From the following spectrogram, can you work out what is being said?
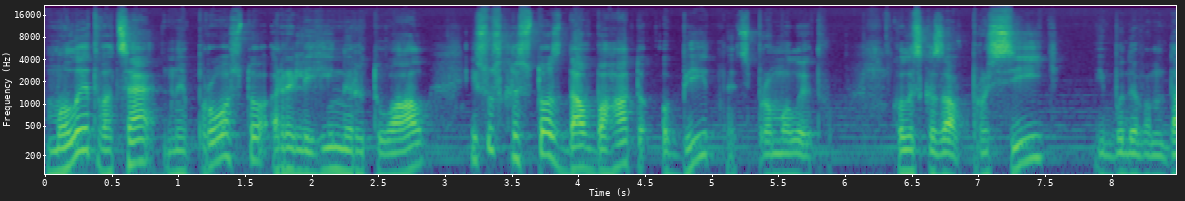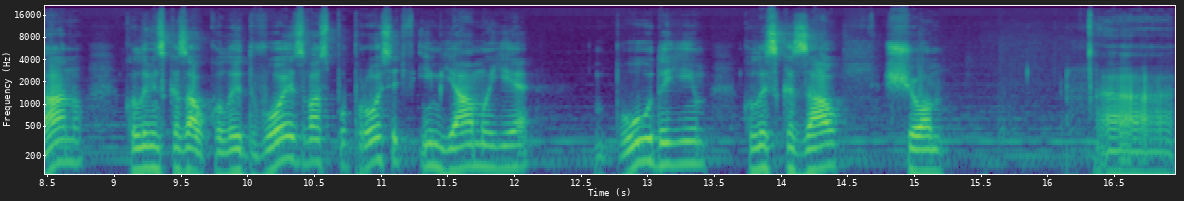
Молитва це не просто релігійний ритуал. Ісус Христос дав багато обітниць про молитву, коли сказав просіть і буде вам дано, коли Він сказав, коли двоє з вас попросять в ім'я моє, буде їм, коли сказав, що е,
